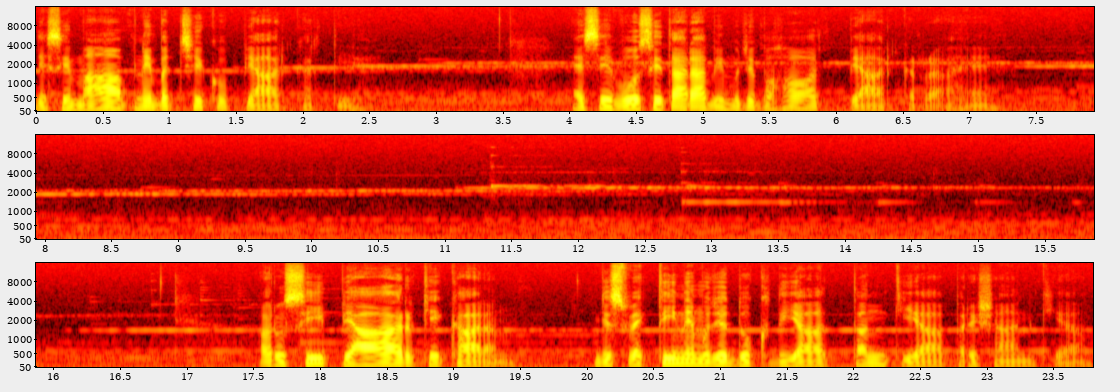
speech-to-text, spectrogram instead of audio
जैसे माँ अपने बच्चे को प्यार करती है, ऐसे वो सितारा भी मुझे बहुत प्यार कर रहा है। और उसी प्यार के कारण, जिस व्यक्ति ने मुझे दुख दिया, तंग किया, परेशान किया,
